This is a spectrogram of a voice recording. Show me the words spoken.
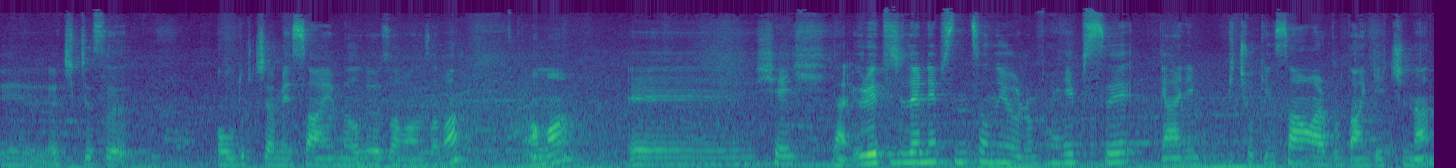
e, açıkçası oldukça mesaimi alıyor zaman zaman. Ama e, şey yani üreticilerin hepsini tanıyorum. Hepsi yani birçok insan var buradan geçinen.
